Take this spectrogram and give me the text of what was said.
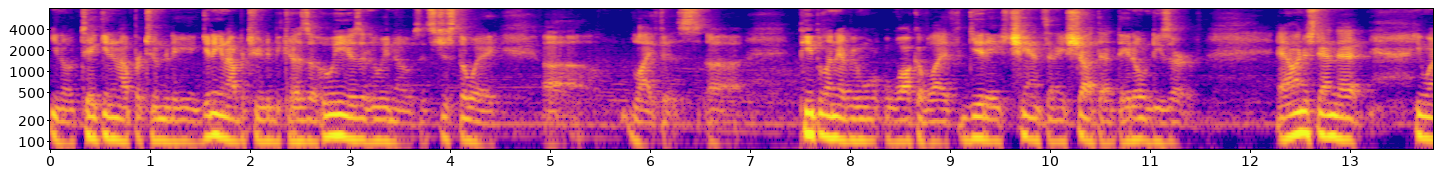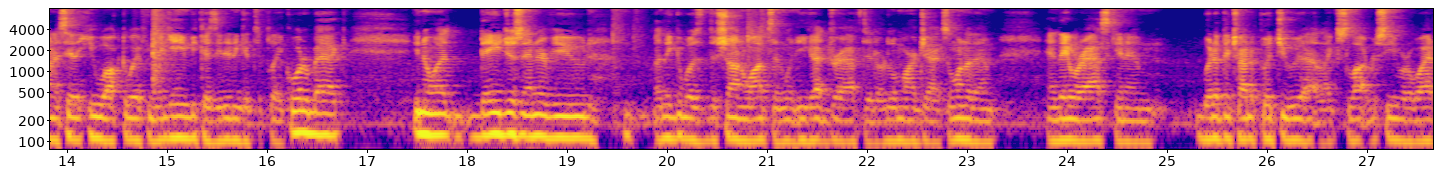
you know, taking an opportunity and getting an opportunity because of who he is and who he knows. It's just the way uh, life is. Uh, people in every walk of life get a chance and a shot that they don't deserve. And I understand that you want to say that he walked away from the game because he didn't get to play quarterback you know what? They just interviewed, I think it was Deshaun Watson when he got drafted, or Lamar Jackson, one of them, and they were asking him, "What if they try to put you at like slot receiver or wide?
